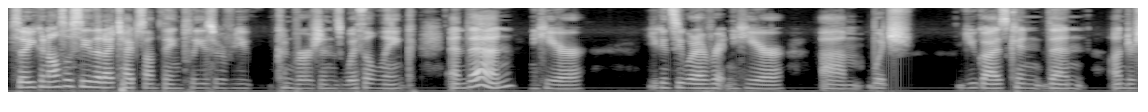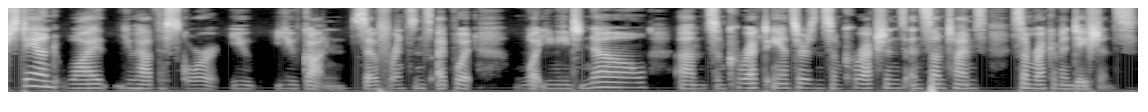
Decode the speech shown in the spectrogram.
So you can also see that I typed something, please review conversions with a link. And then here, you can see what I've written here, um, which you guys can then understand why you have the score you you've gotten. So for instance, I put what you need to know, um, some correct answers and some corrections, and sometimes some recommendations.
